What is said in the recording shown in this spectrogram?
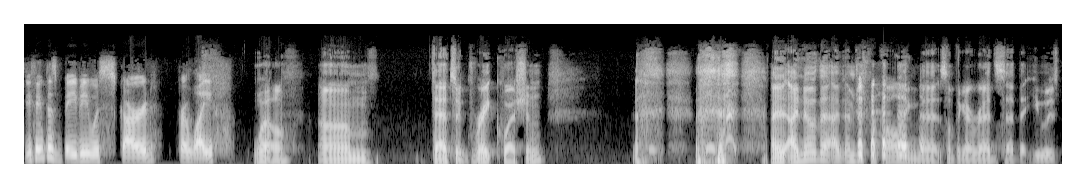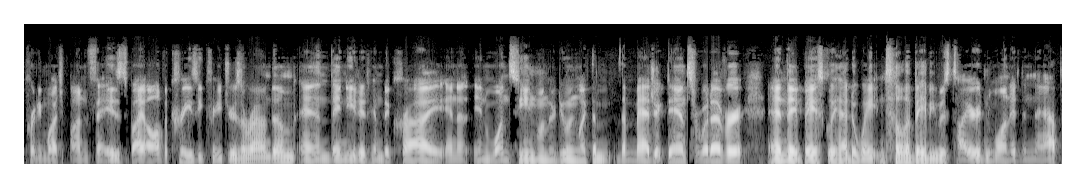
Do you think this baby was scarred for life? Well, um, that's a great question. I, I know that I'm just recalling that something I read said that he was pretty much unfazed by all the crazy creatures around him, and they needed him to cry in a, in one scene when they're doing like the the magic dance or whatever, and they basically had to wait until the baby was tired and wanted to nap,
